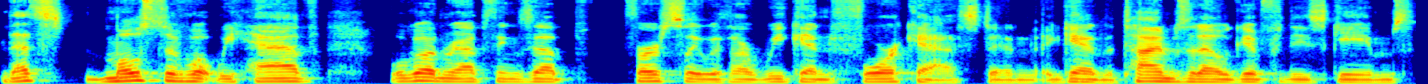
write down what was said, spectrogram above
that's most of what we have. We'll go ahead and wrap things up firstly with our weekend forecast. And again, the times that I will give for these games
